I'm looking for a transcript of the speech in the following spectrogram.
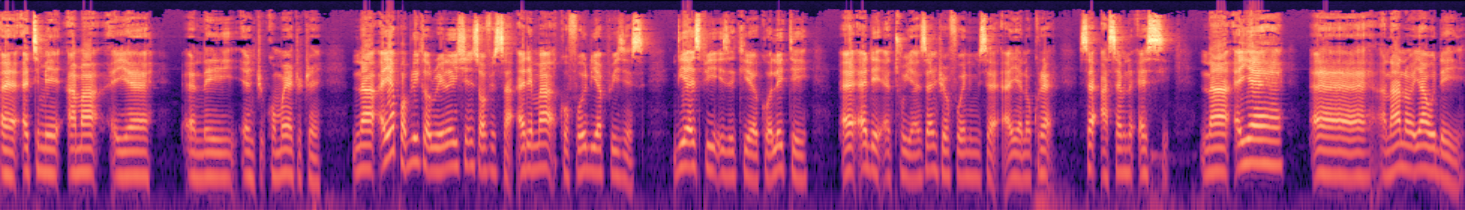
ɛtumi ama ɛyɛ ɛnɛ nkɔmɔ yɛ twetwe. Na ɛyɛ public relations officer ɛde ma kofodia prisons. Dsp ezekiel kolete ɛde ɛto yɛn nsɛntwerɛfoɔ anim sɛ ɛyɛ nokorɛ sɛ asɛm no asi. Na ɛyɛ ɛɛ anaano yawode yi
